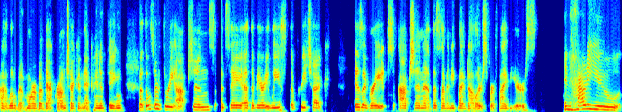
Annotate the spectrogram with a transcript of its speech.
a little bit more of a background check and that kind of thing. But those are three options. I'd say at the very least, the pre check is a great option at the $75 for five years. And how do you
